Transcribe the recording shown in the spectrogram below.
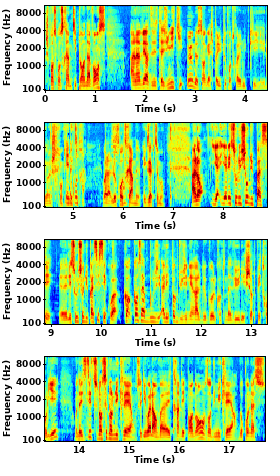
Je pense qu'on serait un petit peu en avance à l'inverse des États-Unis qui, eux, ne s'engagent pas du tout contre la lutte qui, le réchauffement climatique. le contraire. Voilà, le contraire même, exactement. Alors, il y, a les solutions du passé. Euh, les solutions du passé, c'est quoi? Quand, ça bouge, à l'époque du général de Gaulle, quand on a vu les chocs pétroliers, on a décidé de se lancer dans le nucléaire. On s'est dit, voilà, on va être indépendant en faisant du nucléaire. Donc, on a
